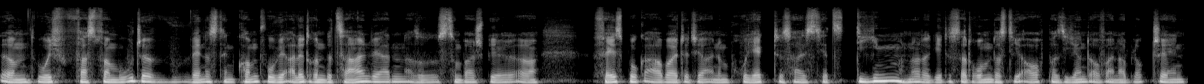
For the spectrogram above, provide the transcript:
ähm, wo ich fast vermute, wenn es denn kommt, wo wir alle drin bezahlen werden. Also ist zum Beispiel äh, Facebook arbeitet ja an einem Projekt, das heißt jetzt Deem. Ne, da geht es darum, dass die auch basierend auf einer Blockchain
